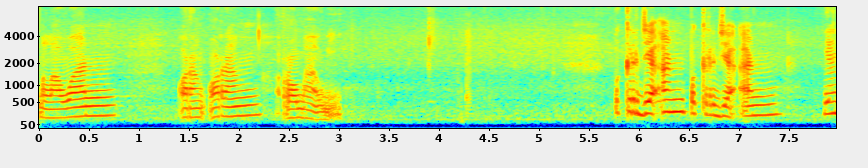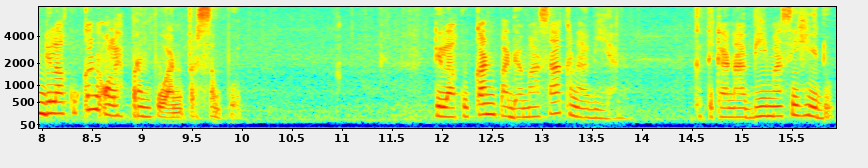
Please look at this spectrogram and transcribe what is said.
melawan orang-orang Romawi. Pekerjaan-pekerjaan yang dilakukan oleh perempuan tersebut dilakukan pada masa kenabian, ketika Nabi masih hidup,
